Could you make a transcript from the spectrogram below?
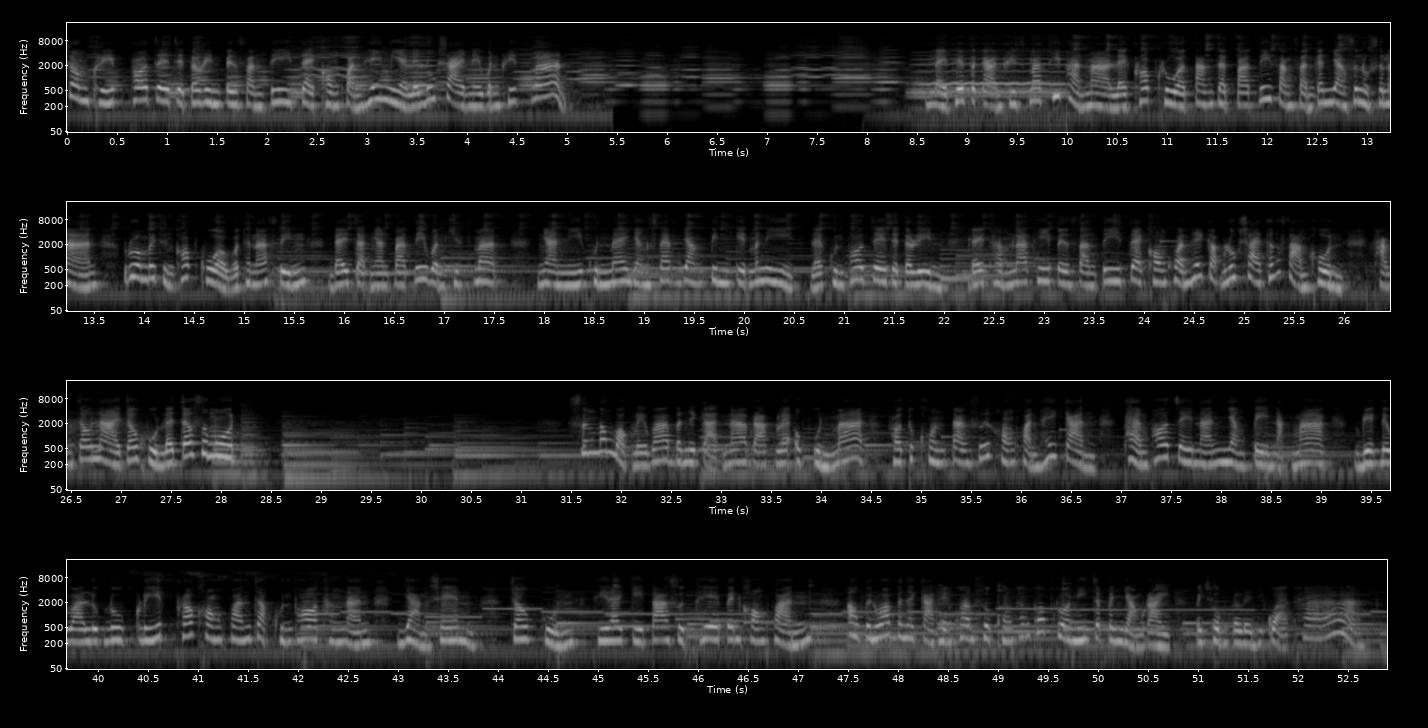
ชมคลิปพ่อเจเจตรินเป็นซันตี้แจกของขวัญให้เมียและลูกชายในวันคริสต์มาส ในเทศกาลคริสต์มาสที่ผ่านมาและครอบครัวต่างจัดปาร์ตี้สังสรรค์กันอย่างสนุกสนาน รวมไปถึงครอบครัววัฒนศิลป์ได้จัดงานปาร์ตี้วันคริสต์มาส งานนี้คุณแม่ยังแซบยังปินเกตมณี และคุณพ่อเจเจตริน ได้ทำหน้าที่เป็นซันตี้แจกของขวัญให้กับลูกชายทั้ง 3 คน ทั้งเจ้านายเจ้าขุนและเจ้าสมุทร ซึ่งต้องบอกเลยว่าบรรยากาศน่ารักและอบอุ่นมาก เพราะทุกคนต่างซื้อของขวัญให้กัน แถมพ่อเจนั้นยังเปหนักมาก เรียกได้ว่าลูกๆกรี๊ดเพราะของขวัญจากคุณพ่อทั้งนั้น อย่างเช่น เจ้าขุนที่ได้กีตาร์สุดเท่เป็นของขวัญ เอาเป็นว่าบรรยากาศแห่งความสุขของทั้งครอบครัวนี้จะเป็นอย่างไร ไปชมกันเลยดีกว่าค่ะ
